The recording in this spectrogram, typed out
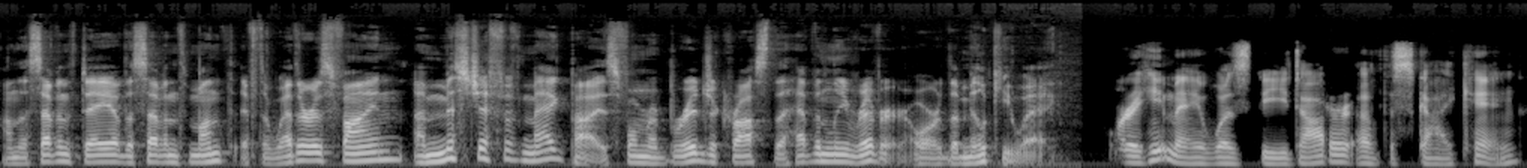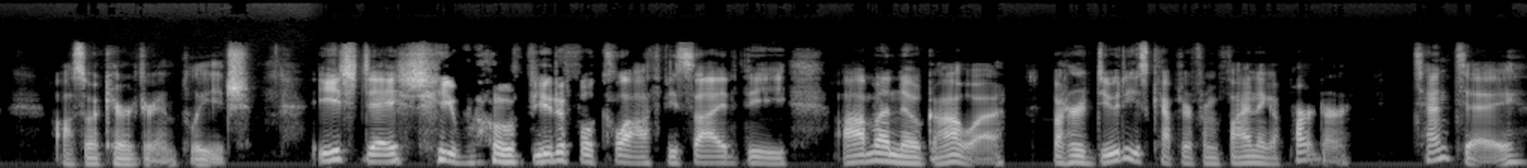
On the seventh day of the seventh month, if the weather is fine, a mischief of magpies form a bridge across the Heavenly River, or the Milky Way. Orihime was the daughter of the Sky King, also a character in Bleach. Each day she wove beautiful cloth beside the Ama no Gawa, but her duties kept her from finding a partner. Tentei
